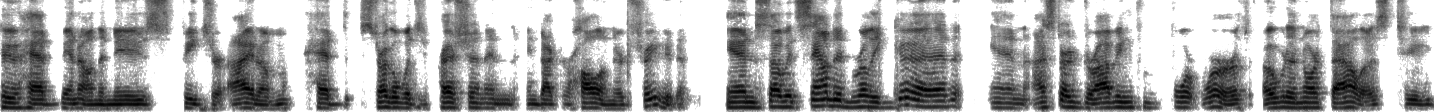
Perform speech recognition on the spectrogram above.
who had been on the news feature item, had struggled with depression, and, and Dr. Hollander treated him. And so it sounded really good. And I started driving from Fort Worth over to North Dallas to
